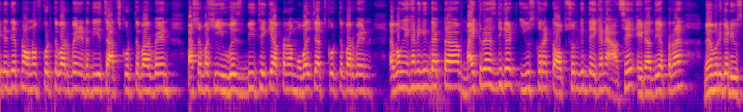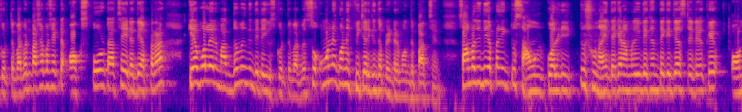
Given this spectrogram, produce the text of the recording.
এটা দিয়ে আপনারা অন অফ করতে পারবেন, এটা দিয়ে চার্জ করতে পারবেন, পাশাপাশি ইউএসবি থেকে আপনারা মোবাইল চার্জ করতে পারবেন, এবং এখানে কিন্তু একটা মাইক্রো এসডি কার্ড ইউজ করার একটা অপশন কিন্তু এখানে আছে, এটা দিয়ে আপনারা মেমোরি কার্ড ইউজ করতে পারবেন। পাশাপাশি একটা অক্সপোর্ট আছে, এটা দিয়ে আপনারা কেবলের মাধ্যমে কিন্তু এটা ইউজ করতে পারবেন। সো অনেক অনেক ফিচার কিন্তু আপনি এটার মধ্যে পাচ্ছেন। সো আমরা যদি আপনাকে একটু সাউন্ড কোয়ালিটি একটু শোনাই, দেখেন আমরা যদি এখান থেকে জাস্ট এটাকে অন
